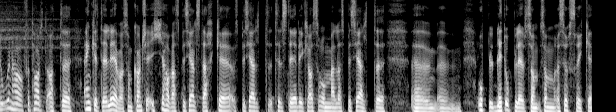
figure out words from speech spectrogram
Noen har fortalt at uh, enkelte elever som kanskje ikke har vært spesielt sterke, spesielt til stede i klasserom, eller spesielt uh, opp, blitt opplevd som, som, ressursrike,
